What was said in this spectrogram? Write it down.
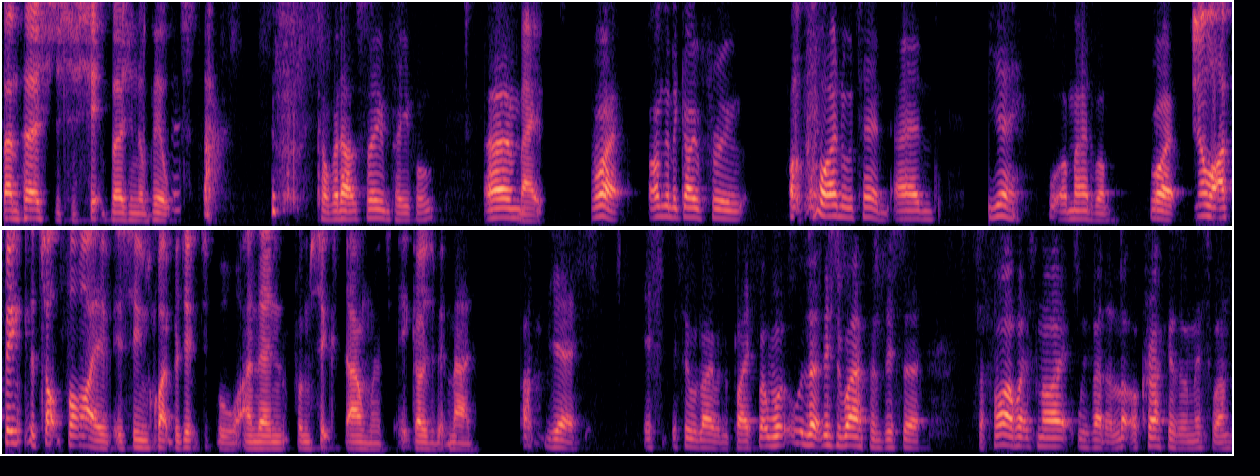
Van Persie's just a shit version of Wilkes, Coming out soon, people. Um, mate. right, I'm going to go through our final 10. And yeah, what a mad one. Right, You know what? I think the top five it seems quite predictable, and then from six downwards it goes a bit mad. uh, yeah, it's, it's all over the place. But w- w- look, this is what happens. It's a, it's a fireworks night. We've had a lot of crackers on this one.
